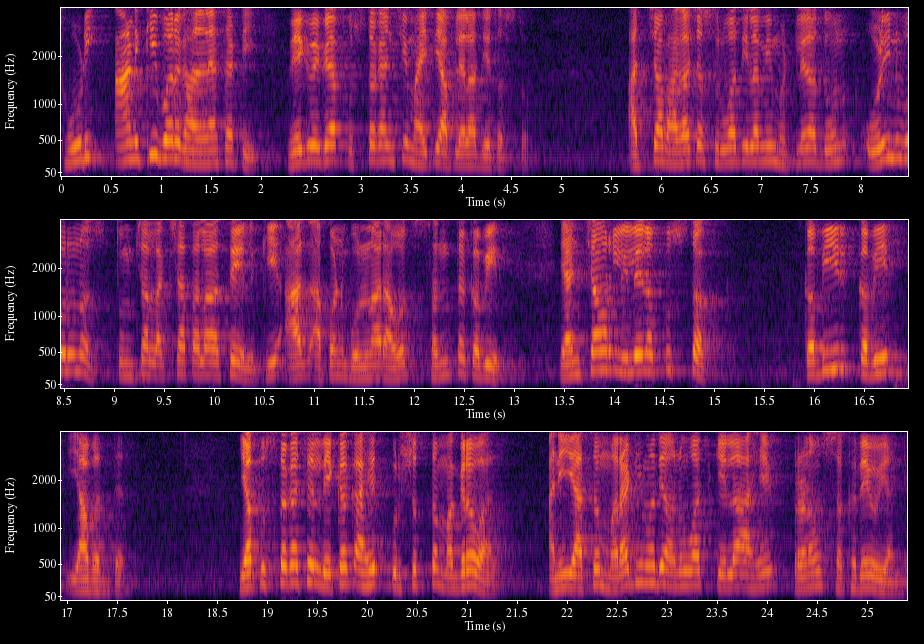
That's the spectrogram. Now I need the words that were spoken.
थोडी आणखी भर घालण्यासाठी वेगवेगळ्या पुस्तकांची माहिती आपल्याला देत असतो. आजच्या भागाच्या सुरुवातीला मी म्हटलेल्या दोन ओळींवरूनच तुमच्या लक्षात आलं असेल की आज आपण बोलणार आहोत संत कबीर यांच्यावर लिहिलेलं पुस्तक कबीर कबीर याबद्दल. या पुस्तकाचे लेखक आहेत पुरुषोत्तम अग्रवाल आणि याचं मराठीमध्ये अनुवाद केला आहे प्रणव सखदेव यांनी.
